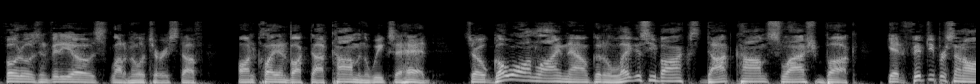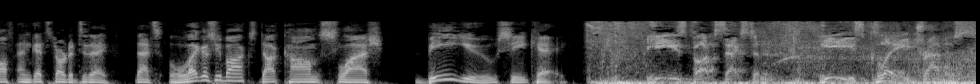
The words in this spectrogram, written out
photos and videos, a lot of military stuff on clayandbuck.com in the weeks ahead. So go online now, go to legacybox.com slash buck, get 50% off and get started today. That's legacybox.com slash B-U-C-K. He's Buck Sexton. He's Clay Travis.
